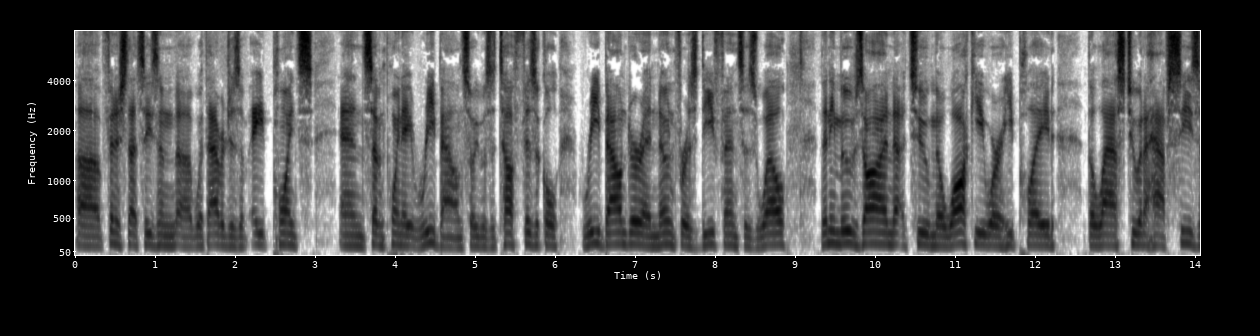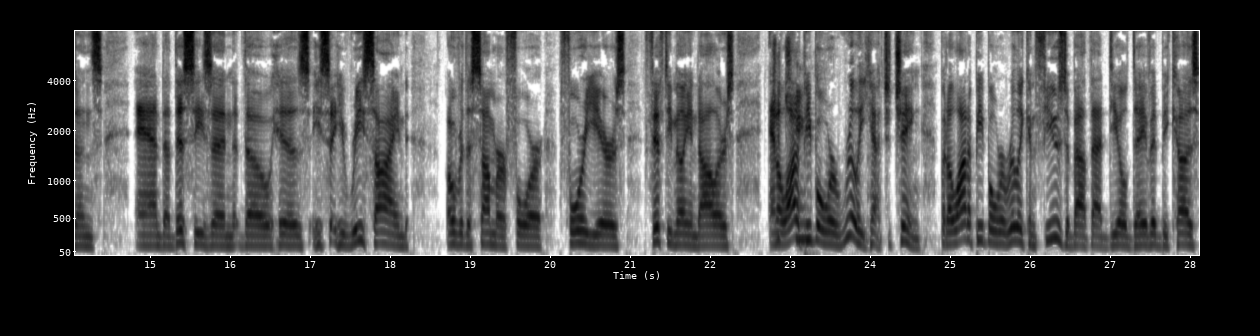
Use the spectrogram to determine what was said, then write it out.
uh, finished that season uh, with averages of eight points and 7.8 rebounds. So he was a tough physical rebounder and known for his defense as well. Then he moves on to Milwaukee, where he played the last two and a half seasons. And uh, this season, though, his he he re-signed over the summer for four years, $50 million. And a lot of people were really, yeah, cha-ching. But a lot of people were really confused about that deal, David, because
